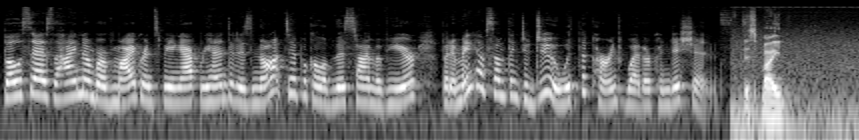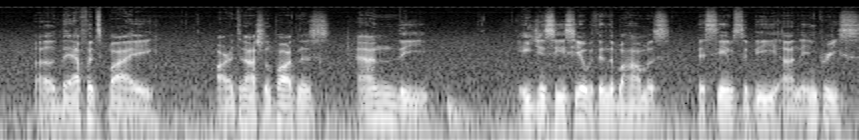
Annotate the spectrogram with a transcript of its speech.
Bowe says the high number of migrants being apprehended is not typical of this time of year, but it may have something to do with the current weather conditions. Despite uh, the efforts by our international partners and the agencies here within the Bahamas, there seems to be an increase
